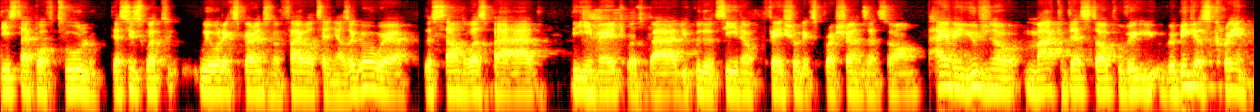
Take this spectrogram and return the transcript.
this type of tool, this is what we all experienced you know, five or 10 years ago, where the sound was bad, the image was bad, you couldn't see you know, facial expressions and so on. I have a huge you know, Mac desktop with a, with a bigger screen.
